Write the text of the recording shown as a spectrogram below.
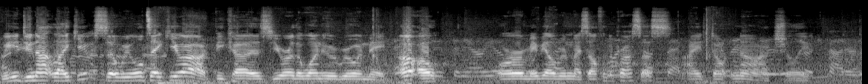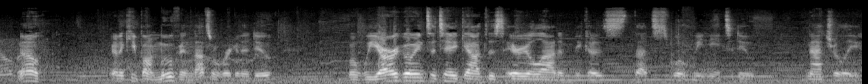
We do not like you, so we will take you out, because you are the one who ruined me. Uh-oh. Or maybe I'll ruin myself in the process? I don't know, actually. No. We're gonna keep on moving, that's what we're gonna do. But we are going to take out this Ariel Atom, because that's what we need to do. Naturally.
